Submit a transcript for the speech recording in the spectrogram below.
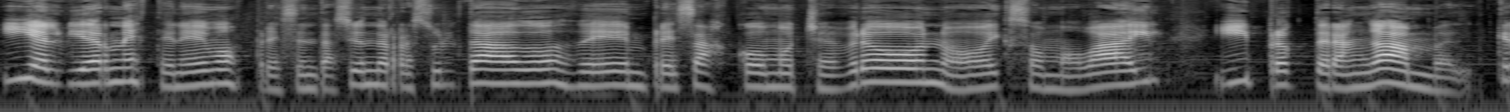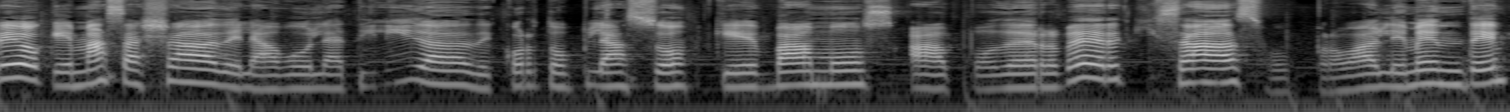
Y el viernes tenemos presentación de resultados de empresas como Chevron o ExxonMobil y Procter Gamble. Creo que más allá de la volatilidad de corto plazo que vamos a poder ver quizás o probablemente,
